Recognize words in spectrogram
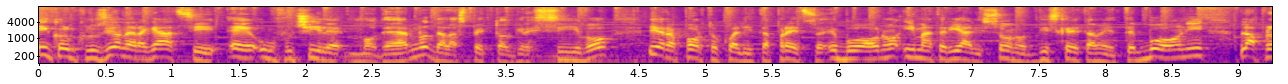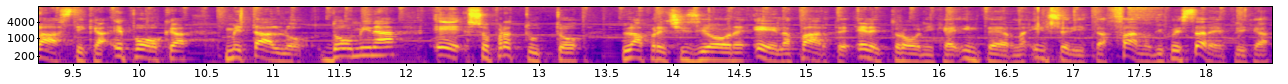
In conclusione ragazzi è un fucile moderno dall'aspetto aggressivo, il rapporto qualità-prezzo è buono, i materiali sono discretamente buoni, la plastica è poca, metallo domina e soprattutto la precisione e la parte elettronica interna inserita fanno di questa replica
